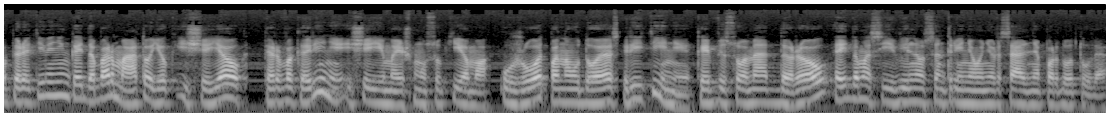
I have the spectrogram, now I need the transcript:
Operatyvininkai dabar mato, jog išėjau per vakarinį išėjimą iš mūsų kiemo, užuot panaudojęs rytinį, kaip visuomet darau, eidamas į Vilniaus centrinę универсальную парduotuvę.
